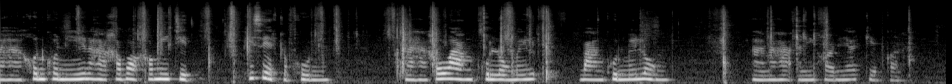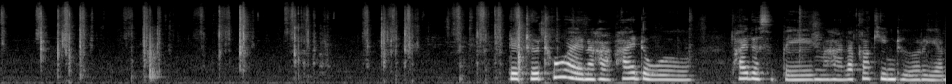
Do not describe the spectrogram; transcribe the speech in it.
นะคะคนคนนี้นะคะเขาบอกเขามีจิตพิเศษกับคุณนะคะเขาวางคุณลงไม่วางคุณไม่ลงอ่านะคะ อันนี้ขออนุญาตเก็บก่อน เด็กถือถ้วยนะคะไพ่โดไพ่เดอะสเตงนะคะ แล้วก็คิงถือเหรียญ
